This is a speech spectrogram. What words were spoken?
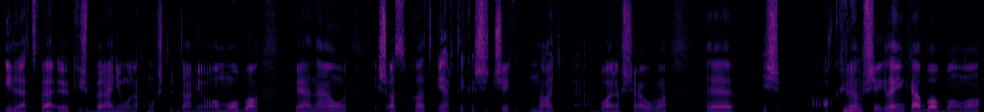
illetve ők is belenyúlnak most egy Dani Olmóba például, és azokat értékesítsék nagy bajnokságokba, és a különbség leginkább abban van,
